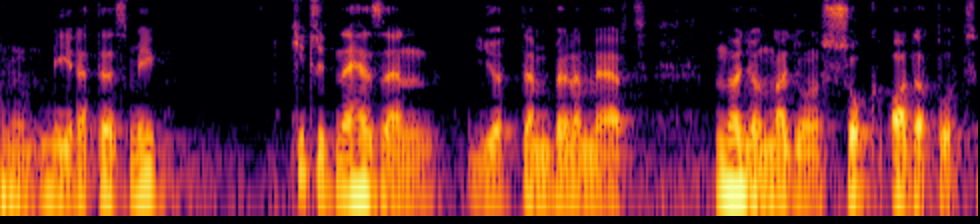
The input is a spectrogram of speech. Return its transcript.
mm, méret ez még. Kicsit nehezen jöttem bele, mert nagyon-nagyon sok adatot,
